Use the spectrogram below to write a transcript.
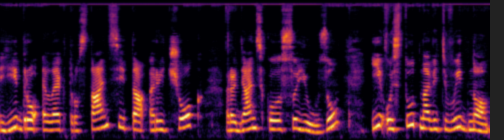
гідроелектростанцій та річок Радянського Союзу. І ось тут навіть видно,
